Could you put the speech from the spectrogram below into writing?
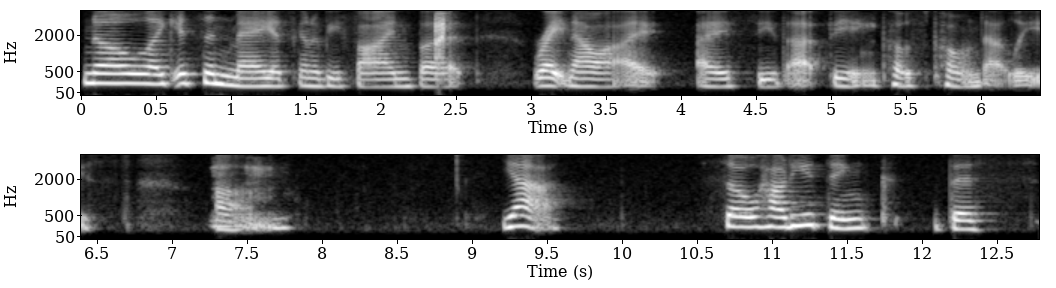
No, like it's in May, it's going to be fine. But right now, I, I see that being postponed at least. Um, yeah. So, how do you think this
